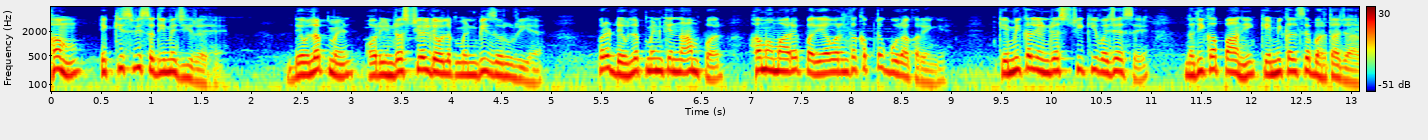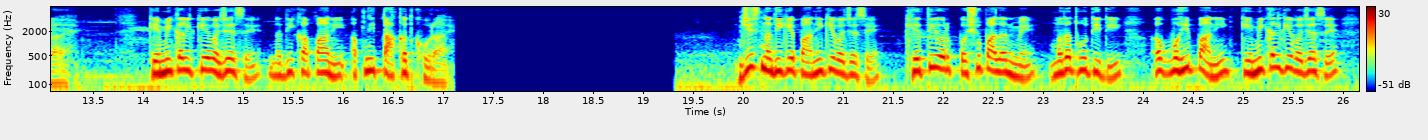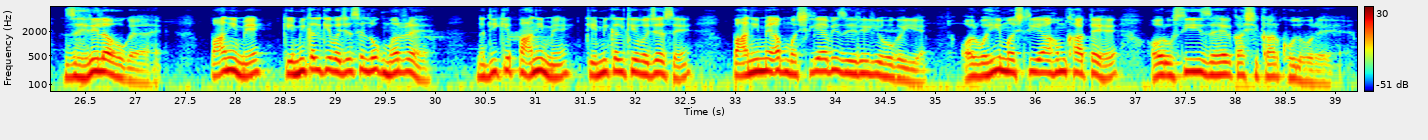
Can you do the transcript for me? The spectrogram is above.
हम 21वीं सदी में जी रहे हैं। डेवलपमेंट और इंडस्ट्रियल डेवलपमेंट भी ज़रूरी है, पर डेवलपमेंट के नाम पर हम हमारे पर्यावरण का कब तक बुरा करेंगे? केमिकल इंडस्ट्री की वजह से नदी का पानी केमिकल से भरता जा रहा है। केमिकल के वजह से नदी का पानी अपनी ताकत खो रहा है। जिस नदी के पानी की वजह से खेती और पशुपालन में मदद होती थी, अब वही पानी केमिकल की के वजह से जहरीला हो गया है। पानी में केमिकल की वजह से लोग मर रहे हैं। नदी के पानी में केमिकल की वजह से पानी में अब मछलियाँ भी जहरीली हो गई है और वही मछलियाँ हम खाते हैं और उसी जहर का शिकार खुद हो रहे हैं।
